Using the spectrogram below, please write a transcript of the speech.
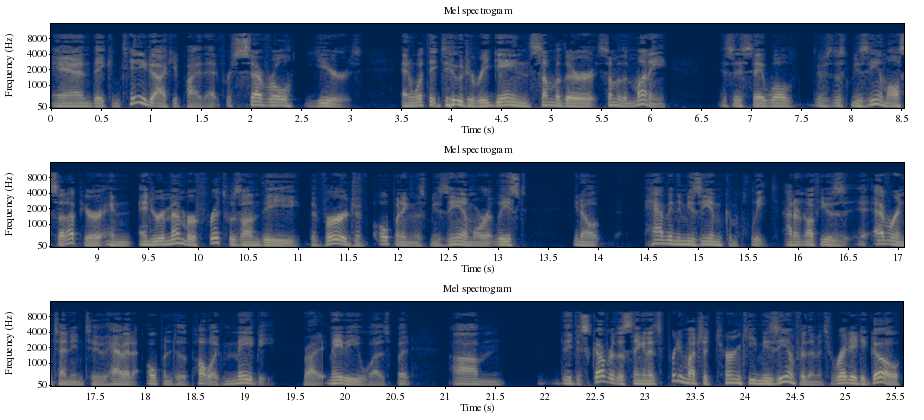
and they continue to occupy that for several years. And what they do to regain some of their some of the money is they say, well, there's this museum all set up here, and and you remember Fritz was on the the verge of opening this museum, or at least you know, having the museum complete. I don't know if he was ever intending to have it open to the public. Maybe. Right. Maybe he was, but, um, they discover this thing and it's pretty much a turnkey museum for them. It's ready to go.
